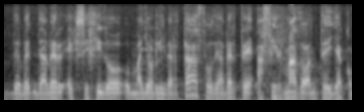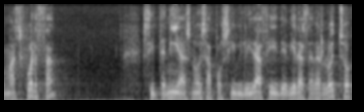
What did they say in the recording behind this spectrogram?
de haber exigido mayor libertad o de haberte afirmado ante ella con más fuerza si tenías ¿no? esa posibilidad y debieras de haberlo hecho,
